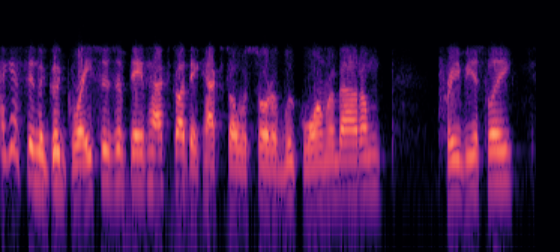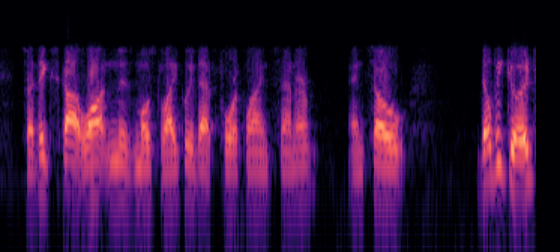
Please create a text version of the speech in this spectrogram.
I guess, in the good graces of Dave Hakstol. I think Hakstol was sort of lukewarm about him previously. So I think Scott Lawton is most likely that fourth line center. And so they'll be good.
